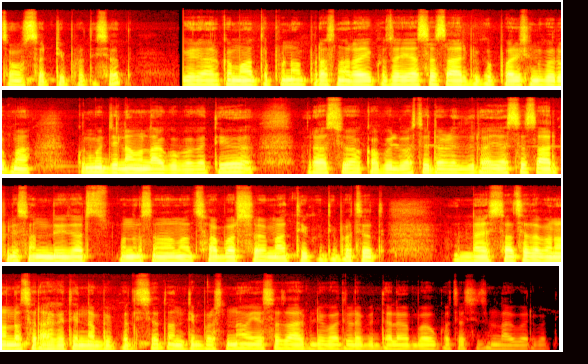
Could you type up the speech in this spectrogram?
चौसठी प्रतिशत। गरी अर्को महत्त्वपूर्ण प्रश्न रहेको छ। एसएसआरपीको परीक्षणको रूपमा कुन कुन जिल्लामा लागू भएको थियो? रसुवा कपिलवस्तु डडेलधुरा एसएसआरपीले सन् दुई हजार पन्ध्रसम्ममा छ वर्षमाथि कति प्रतिशतलाई साक्षरता बनाउन लक्ष्य राखेको थियो। नब्बे प्रतिशत अन्तिम प्रश्न एसएसआरपीले कतिवटा विद्यालयमा बहुकक्षा शिक्षण लागू गरेको थियो।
